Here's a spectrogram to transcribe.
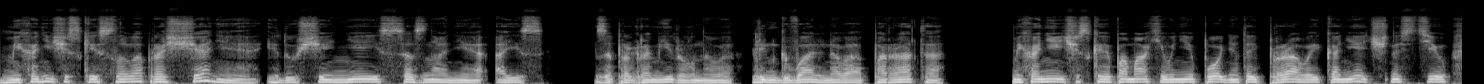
Механические слова прощания, идущие не из сознания, а из запрограммированного лингвального аппарата. Механическое помахивание поднятой правой конечностью —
